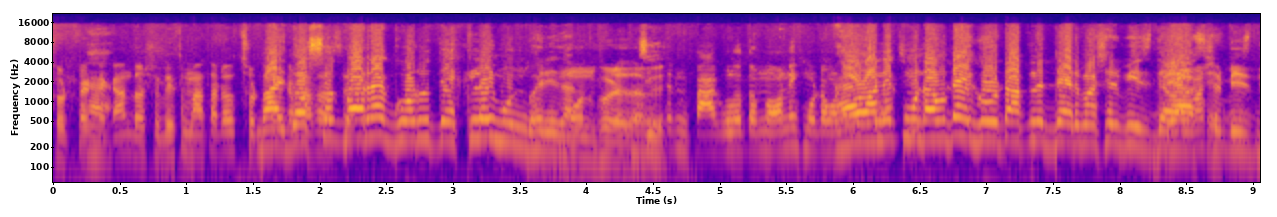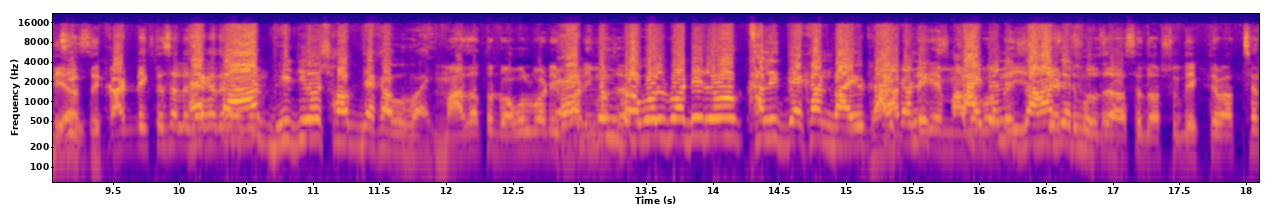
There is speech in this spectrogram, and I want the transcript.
ছোট্ট একটা হ্যাঁ। কান। দর্শক দেখছেন মাথাটাও ছোট্ট ভাই দর্শক ভাইরা গরু দেখলেই মন ভরে যাবে। মন ভরে যাবে। পাগুলো তো আমরা অনেক মোটা মোটা হ্যাঁ অনেক। মোটামুটি এই গরুটা আপনার দেড় মাসের বীজ দেওয়া দেড় আছে। মাসের বীজ দেওয়া আছে। কার্ড দেখতে চাইলে হ্যাঁ, কাঠ ভিডিও সব দেখাবো ভাই। মাজা তো ডবল বডি ভারী একদম ডবল বডির ও খালি দেখান ভাই ও টাইটানিক টাইটানিক জাহাজের মতো। আছে দর্শক দেখতে পাচ্ছেন।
